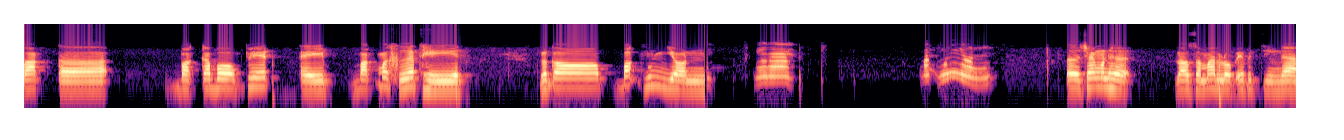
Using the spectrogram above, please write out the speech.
บักเอ่อบักกระบองเพชรไอบักมะเขือเทศ แล้วก็บักหุ่นยนต์นี่นะบักหุ่นยนต์เออช่างมันเถอะ เราสามารถลบเอฟจริงได้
